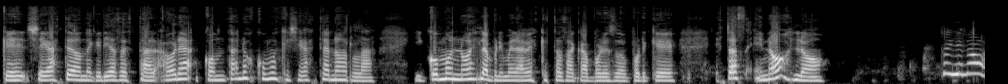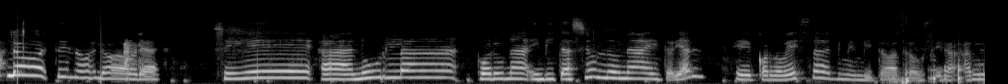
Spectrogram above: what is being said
que llegaste a donde querías estar. Ahora, contanos cómo es que llegaste a Norla y cómo no es la primera vez que estás acá por eso, porque estás en Oslo. Estoy en Oslo, estoy en Oslo ahora. Llegué a Nurla por una invitación de una editorial eh, cordobesa que me invitó a traducir a Arne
